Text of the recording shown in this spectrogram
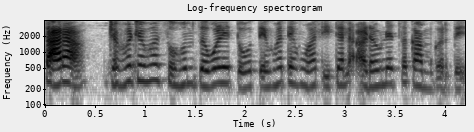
तारा जेव्हा जेव्हा सोहम जवळ येतो तेव्हा तेव्हा ती त्याला अडवण्याचं काम करते.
